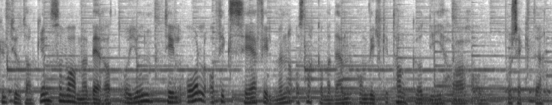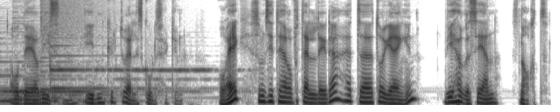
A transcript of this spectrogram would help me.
Kulturtanken som var med Berat og Jon til Ål og fikk se filmen og snakka med dem om hvilke tanker de har om prosjektet og det å vise den i Den kulturelle skolesekken. Og jeg, som sitter her og forteller deg det, heter Torgeir Engen. Vi høres igjen snart.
